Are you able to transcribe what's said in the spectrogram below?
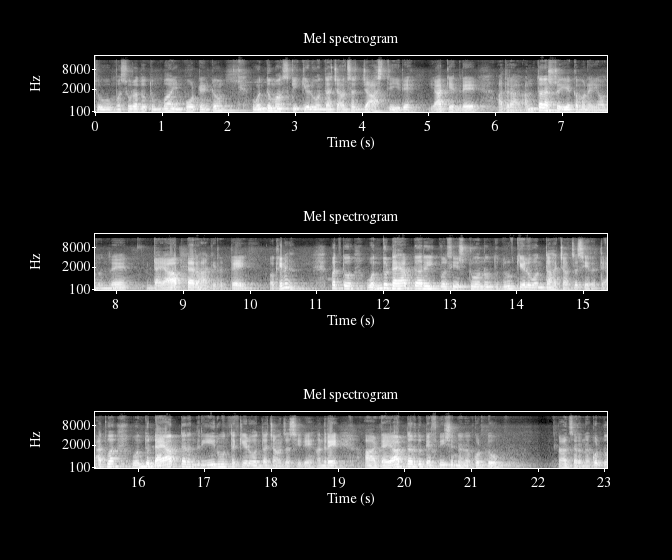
ಸೊ ಮಸೂರದು ತುಂಬ ಇಂಪಾರ್ಟೆಂಟು ಒಂದು ಮಾರ್ಕ್ಸ್ಗೆ ಕೇಳುವಂಥ ಚಾನ್ಸಸ್ ಜಾಸ್ತಿ ಇದೆ. ಯಾಕೆಂದರೆ, ಅದರ ಅಂತಾರಾಷ್ಟ್ರೀಯ ಏಕಮಾನ ಯಾವುದು ಅಂದರೆ ಡಯಾಪ್ಟರ್ ಆಗಿರುತ್ತೆ. ಓಕೆನಾ ಮತ್ತು ಒಂದು ಡಯಾಪ್ಟರ್ ಈಕ್ವಲ್ಸ್ ಎಷ್ಟು ಅನ್ನೋಂಥದ್ದು ಕೇಳುವಂತಹ ಚಾನ್ಸಸ್ ಇರುತ್ತೆ. ಅಥವಾ ಒಂದು ಡಯಾಪ್ಟರ್ ಅಂದರೆ ಏನು ಅಂತ ಕೇಳುವಂಥ ಚಾನ್ಸಸ್ ಇದೆ. ಅಂದರೆ ಆ ಡಯಾಪ್ಟರ್ದು ಡೆಫಿನೇಷನನ್ನು ಕೊಟ್ಟು ಆನ್ಸರನ್ನು ಕೊಟ್ಟು,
